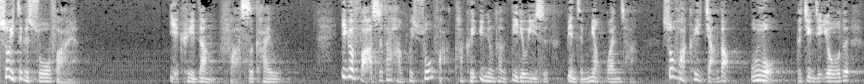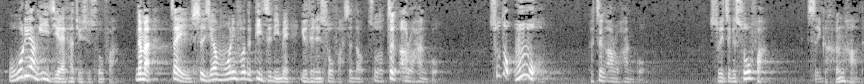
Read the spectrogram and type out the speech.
所以这个说法呀，也可以让法师开悟。一个法师他很会说法，他可以运用他的第六意识变成妙观察，说法可以讲到我的境界，有的无量亿劫来，他就是说法。那么，在释迦牟尼佛的弟子里面，有的人说法升到说到正阿罗汉果，说到无我，正阿罗汉果，所以这个说法是一个很好的。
